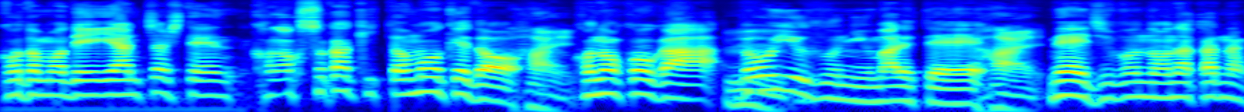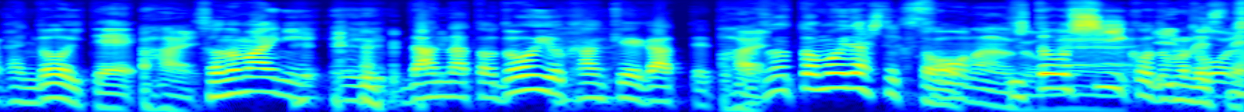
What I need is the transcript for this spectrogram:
子供でやんちゃして、このクソガキって思うけど、はい。この子がどういう風に生まれて、はい。ね、自分のお腹の中にどういて、はい。その前に、えー旦那とどういう関係があってとか、はい。ずっと思い出していくと。愛おしい子供ですね。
